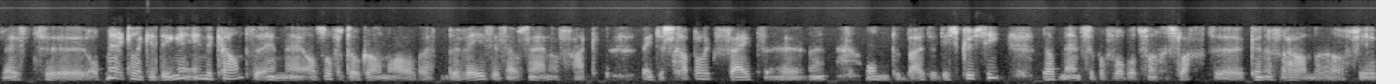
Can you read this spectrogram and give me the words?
leest, uh, opmerkelijke dingen in de krant. En alsof het ook allemaal bewezen zou zijn, of vaak wetenschappelijk feit, om, buiten discussie, dat mensen bijvoorbeeld van geslacht kunnen veranderen. Of je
